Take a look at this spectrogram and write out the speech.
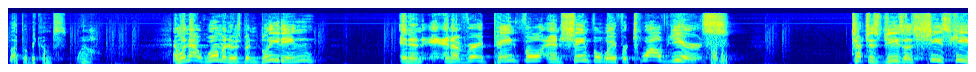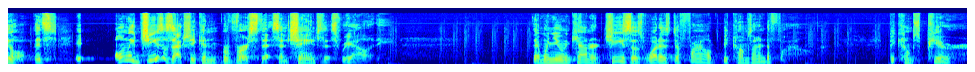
leper becomes well. And when that woman who's been bleeding in, an, in a very painful and shameful way for 12 years touches Jesus, she's healed. It's, it, only Jesus actually can reverse this and change this reality. That when you encounter Jesus, what is defiled becomes undefiled, becomes pure,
